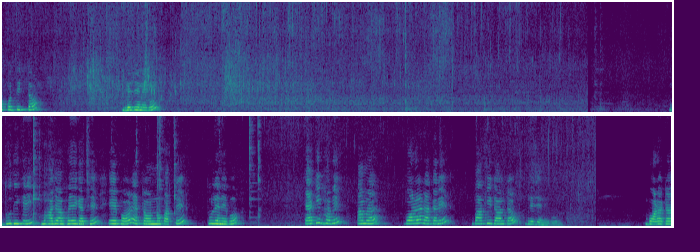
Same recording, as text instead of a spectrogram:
অপর দিকটা ভেজে নেব। দুদিকেই ভাজা হয়ে গেছে। এরপর একটা অন্য পাত্রে তুলে নেব। একইভাবে আমরা বড়ার আকারে বাকি ডালটাও ভেজে নেব। বড়াটা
